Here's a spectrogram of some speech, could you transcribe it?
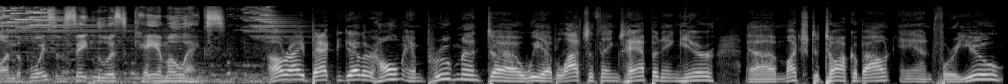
on the voice of St. Louis KMOX. All right, back together. Home improvement. Uh, we have lots of things happening here, uh, much to talk about. And for you,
